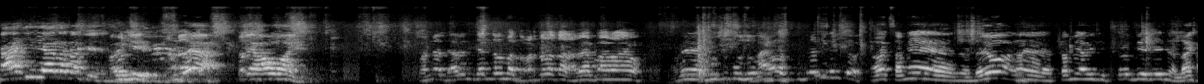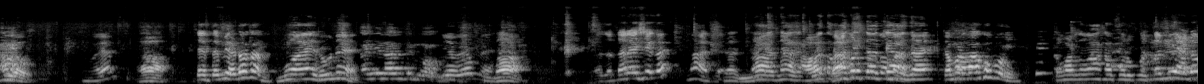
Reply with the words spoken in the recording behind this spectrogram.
કાજી રહ્યા હતા નાખે. તમે આવો રીતે કરી દે જઈને લાખી આવો હા તે તમે હડો કર હું આ રહું ને. કાંઈ નામ કેમ આવું? એ એમ ને. હા. જતા રહેશે કે? ના ના ના હવે તો વાંખો ક્યાં જાય? તમારે. વાંખો પડું તમારે તો વાંખા પર ઉપર તમે આડો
